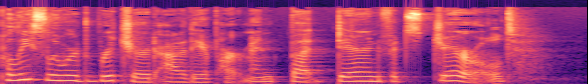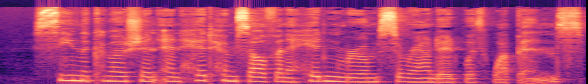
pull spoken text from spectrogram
Police lured Richard out of the apartment, but Dherran Fitzgerald, seen the commotion and hid himself in a hidden room surrounded with weapons.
